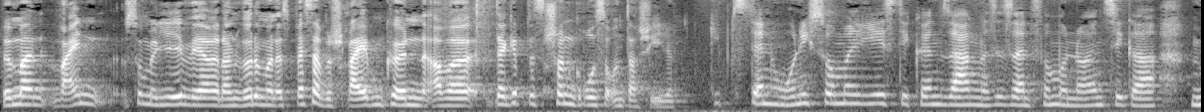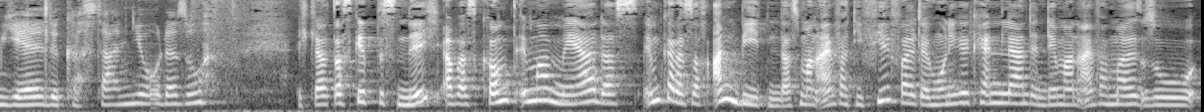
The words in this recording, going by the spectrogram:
wenn man Weinsommelier wäre, dann würde man das besser beschreiben können. Aber da gibt es schon große Unterschiede. Gibt es denn Honigsommeliers, die können sagen, das ist ein 95er Miel de Castagne oder so? Ich glaube, das gibt es nicht, aber es kommt immer mehr, dass Imker das auch anbieten, dass man einfach die Vielfalt der Honige kennenlernt, indem man einfach mal so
